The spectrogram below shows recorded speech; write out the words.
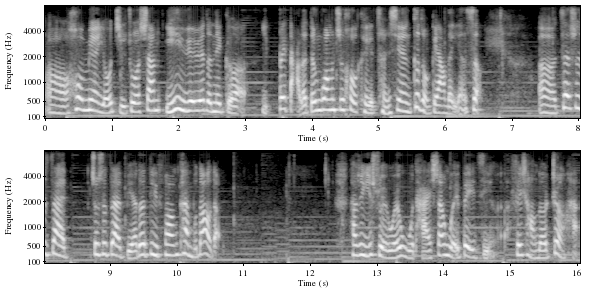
呃，后面有几座山，隐隐约约的那个。被打了灯光之后，可以呈现各种各样的颜色，呃，这是在这是在别的地方看不到的。它是以水为舞台，山为背景，非常的震撼。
